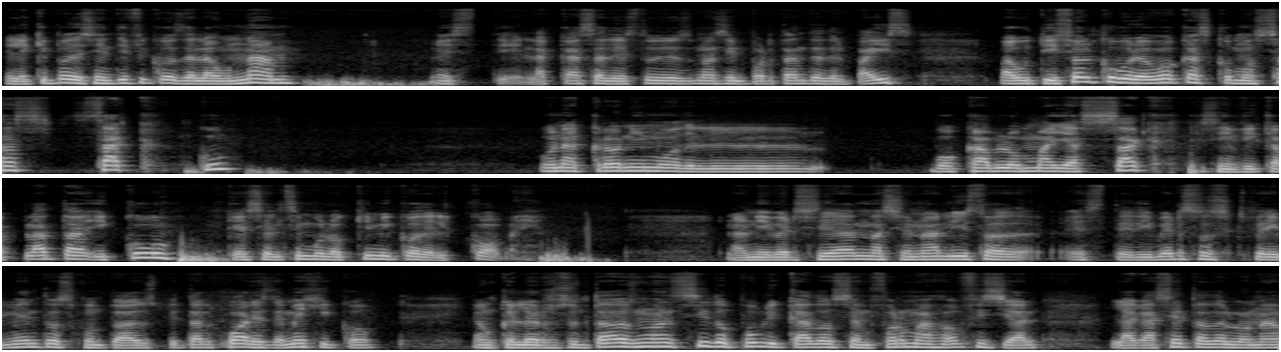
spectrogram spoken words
El equipo de científicos de la UNAM, este, la casa de estudios más importante del país, bautizó el cubrebocas como SAC-Q un acrónimo del vocablo maya SAC, que significa plata, y Q, que es el símbolo químico del cobre. La Universidad Nacional hizo este, diversos experimentos junto al Hospital Juárez de México, y aunque los resultados no han sido publicados en forma oficial, la Gaceta de la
